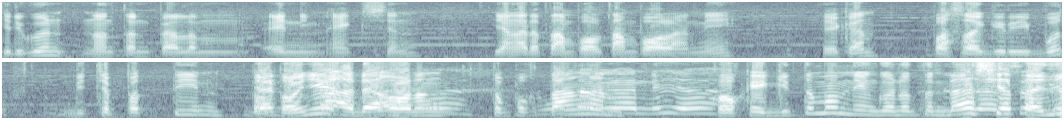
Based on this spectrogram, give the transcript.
Jadi gue nonton film anime action yang ada tampol-tampolan nih ya kan? Pas lagi ribut dicepetin. Totonya cut, ada ya. orang tepuk Tepuk tangan. tangan, iya. kalau kayak gitu mam yang gue nonton dahsyat aja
